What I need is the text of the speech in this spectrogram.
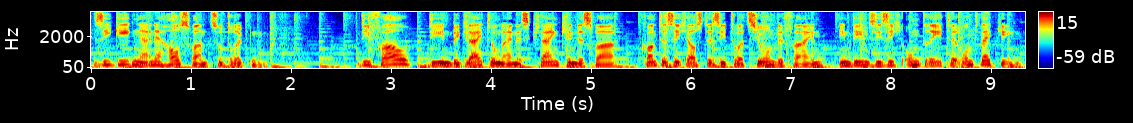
sie gegen eine Hauswand zu drücken. Die Frau, die in Begleitung eines Kleinkindes war, konnte sich aus der Situation befreien, indem sie sich umdrehte und wegging.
